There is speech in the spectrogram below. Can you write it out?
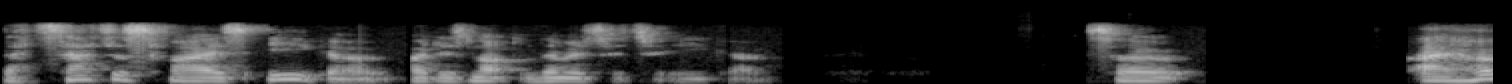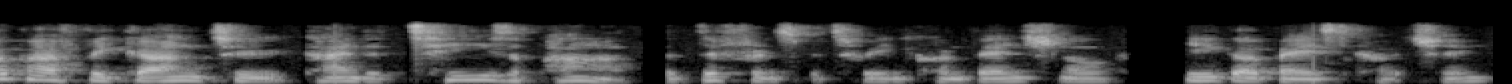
that satisfies ego but is not limited to ego. So I hope I've begun to kind of tease apart the difference between conventional ego based coaching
